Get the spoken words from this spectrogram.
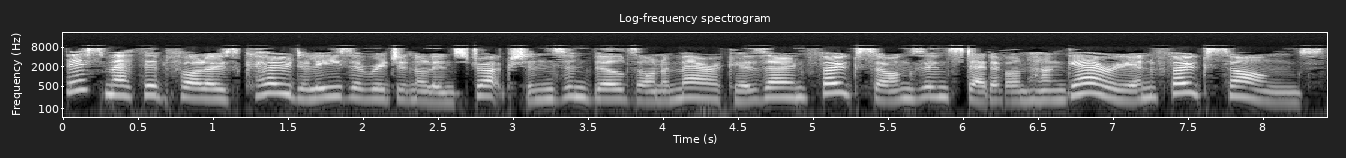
This method follows Kodaly's original instructions and builds on America's own folk songs instead of on Hungarian folk songs.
